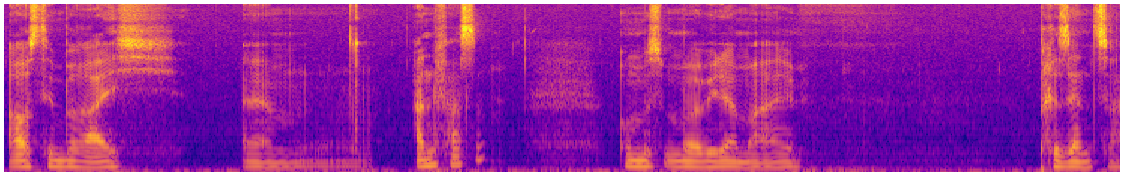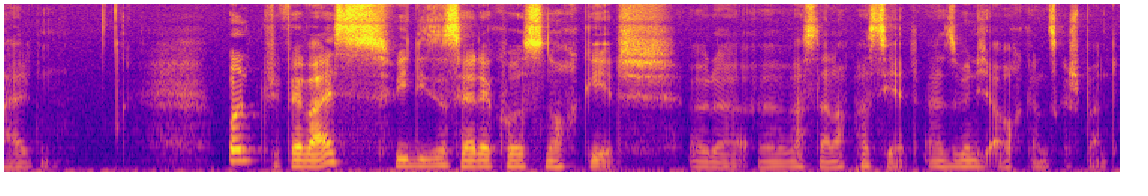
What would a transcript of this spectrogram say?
aus dem Bereich ähm, anfassen, um es immer wieder mal präsent zu halten. Und wer weiß, wie dieses Jahr der Kurs noch geht oder äh, was da noch passiert. Also bin ich auch ganz gespannt.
